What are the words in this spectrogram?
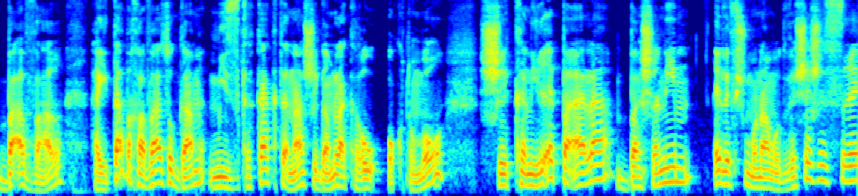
בעבר הייתה בחווה הזו גם מזקקה קטנה שגם לה קראו אוקטומור, שכנראה פעלה בשנים 1816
